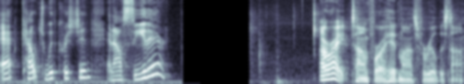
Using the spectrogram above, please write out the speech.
at couchwithchristian, and I'll see you there. All right, time for our headlines for real this time.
